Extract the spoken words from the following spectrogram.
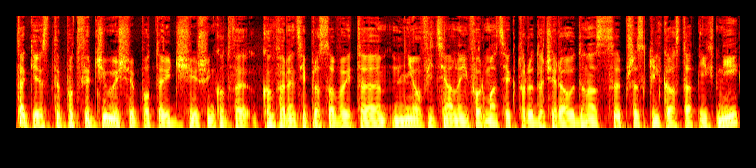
Tak jest. Potwierdziły się po tej dzisiejszej konferencji prasowej te nieoficjalne informacje, które docierały do nas przez kilka ostatnich dni.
